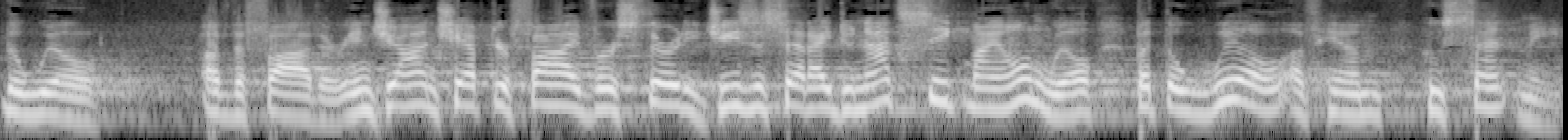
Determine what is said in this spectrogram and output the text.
the will of the Father. In John chapter 5, verse 30, Jesus said, I do not seek my own will, but the will of Him who sent me.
